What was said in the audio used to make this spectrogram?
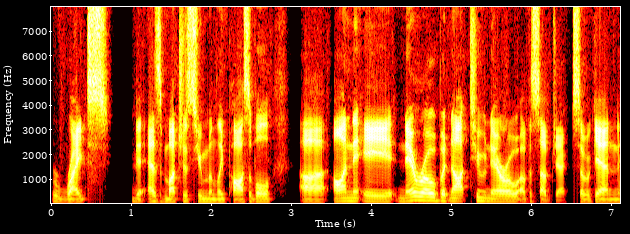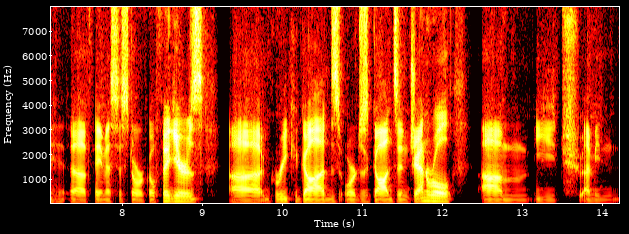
write as much as humanly possible uh, on a narrow but not too narrow of a subject. So again, uh, famous historical figures, uh, Greek gods, or just gods in general. Um, you, I mean,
